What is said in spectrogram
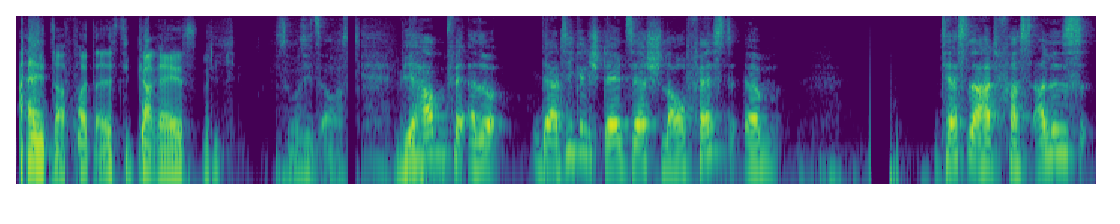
Alter, Vater, ist die Karre hässlich. So sieht's aus. Wir haben, also der Artikel stellt sehr schlau fest, ähm, Tesla hat fast alles,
